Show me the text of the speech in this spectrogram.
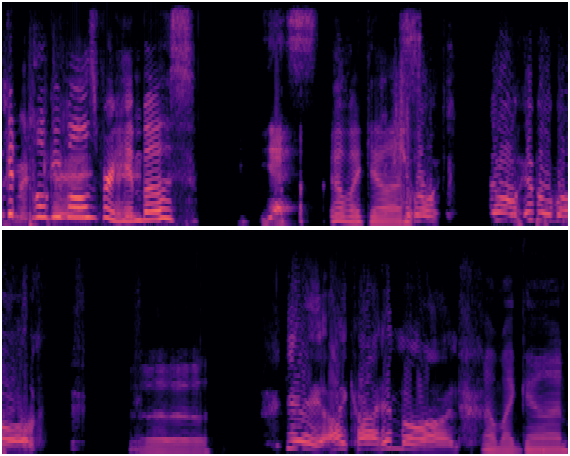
speaking of which, Pokeballs for Kay- himbos. Yes. Oh my god. Yo, yo, himbo ball! Uh, Yay, I caught himbo on. Oh my god.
